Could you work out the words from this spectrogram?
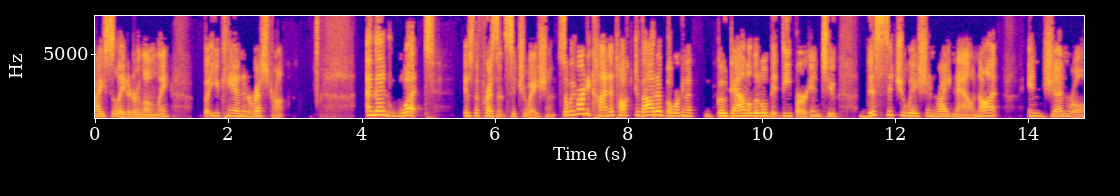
isolated or lonely, but you can in a restaurant. And then what is the present situation? So we've already kind of talked about it, but we're going to go down a little bit deeper into this situation right now, not in general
